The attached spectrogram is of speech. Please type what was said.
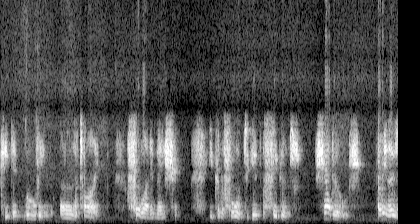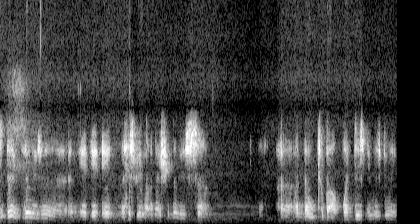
keep him moving all the time. Full animation. You can afford to give the figures shadows. I mean, there's, there, there is a, in, in the history of animation, there is um, a, a note about when Disney was doing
